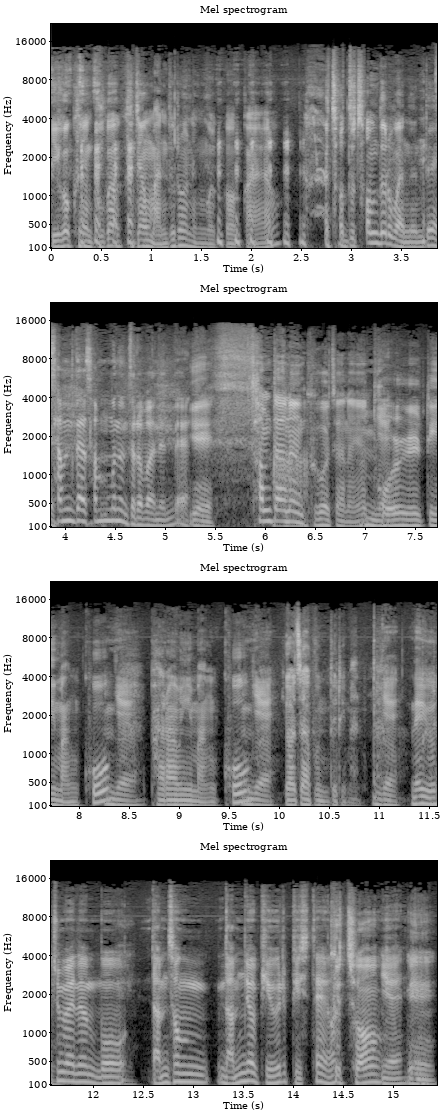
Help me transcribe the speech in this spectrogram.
이거 그냥 누가 그냥 만들어낸 걸 걸까요? 저도 처음 들어봤는데. 삼다 삼무는 들어봤는데. 예, 삼다는 아. 그거잖아요. 음, 예. 돌이 많고 예. 바람이 많고 예. 여자분들이 많다. 예. 근데 요즘에는 뭐 예. 남성 남녀 비율이 비슷해요. 그렇죠. 예, 예. 예.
